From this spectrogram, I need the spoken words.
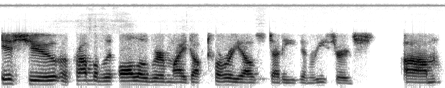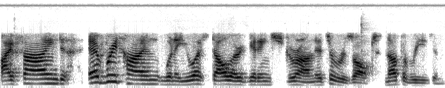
issue uh, probably all over my doctoral studies and research um, I find every time when a U.S. dollar getting strong, it's a result, not the reason.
